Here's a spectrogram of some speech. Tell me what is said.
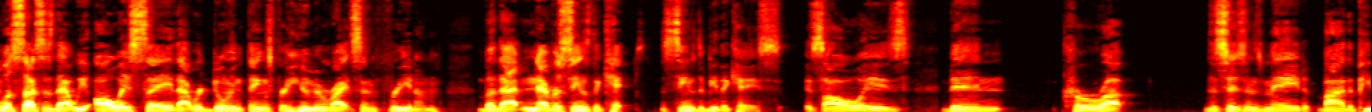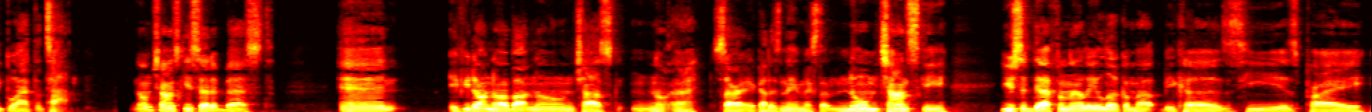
what sucks is that we always say that we're doing things for human rights and freedom, but that never seems the case. Seems to be the case. It's always been corrupt decisions made by the people at the top. Noam Chomsky said it best. And if you don't know about Noam Chomsky, no, uh, sorry, I got his name mixed up. Noam Chomsky, you should definitely look him up because he is probably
